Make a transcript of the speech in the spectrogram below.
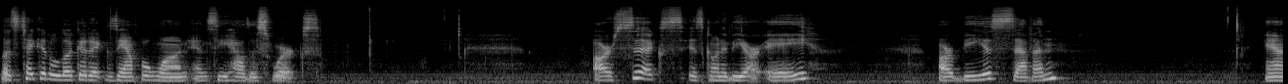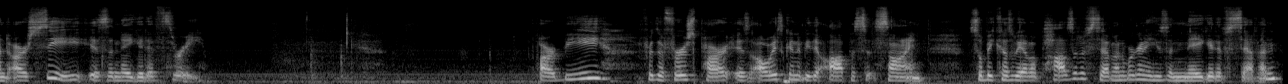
Let's take a look at example one and see how this works. Our 6 is going to be our A, our B is 7, and our C is a negative 3. Our B for the first part is always going to be the opposite sign. So because we have a positive 7, we're going to use a negative 7.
